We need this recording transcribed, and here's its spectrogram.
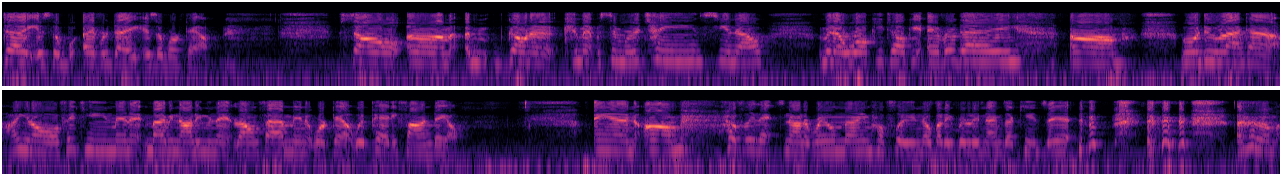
day is the every day is a workout. So um, I'm gonna come up with some routines. You know. I'm gonna walkie-talkie every day. Um, we'll do like a, you know, a 15 minute, maybe not even that long, five minute workout with Patty Fondell and um, hopefully that's not a real name. Hopefully nobody really named their kids that. um,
